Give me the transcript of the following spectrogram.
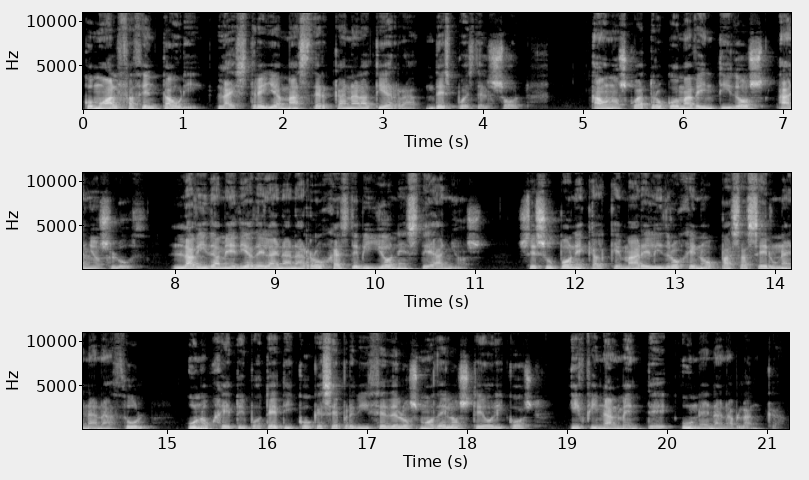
como Alpha Centauri, la estrella más cercana a la Tierra después del Sol, a unos 4,22 años luz. La vida media de la enana roja es de billones de años. Se supone que al quemar el hidrógeno pasa a ser una enana azul, un objeto hipotético que se predice de los modelos teóricos y finalmente una enana blanca.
